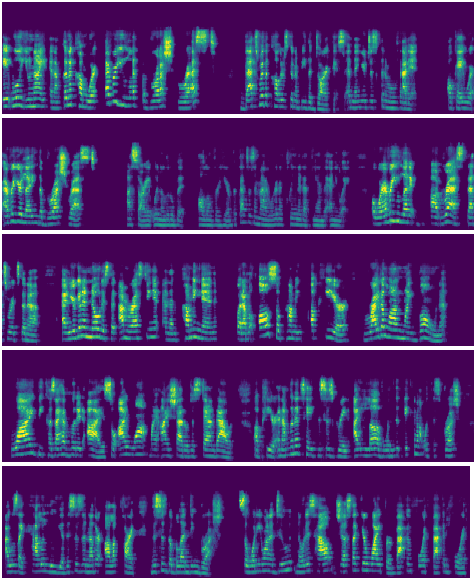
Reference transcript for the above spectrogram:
It will unite and I'm going to come wherever you let the brush rest. That's where the color is going to be the darkest. And then you're just going to move that in. Okay, wherever you're letting the brush rest. Uh, sorry, it went a little bit all over here, but that doesn't matter. We're going to clean it at the end anyway. But wherever you let it uh, rest, that's where it's going to, and you're going to notice that I'm resting it and then coming in but I'm also coming up here right along my bone. Why? Because I have hooded eyes. So I want my eyeshadow to stand out up here. And I'm going to take, this is great. I love when they came out with this brush. I was like, hallelujah. This is another a la carte. This is the blending brush. So what do you want to do? Notice how just like your wiper, back and forth, back and forth.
